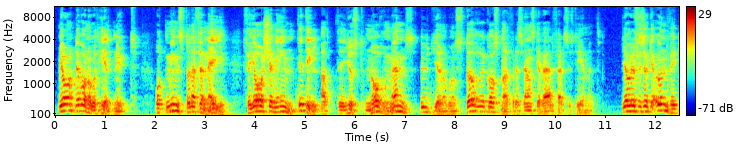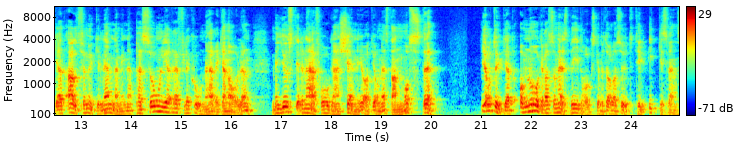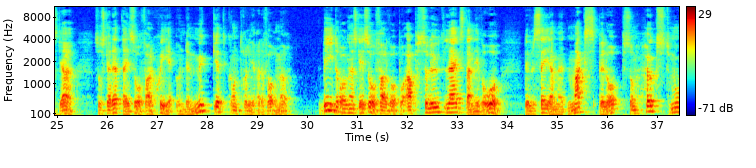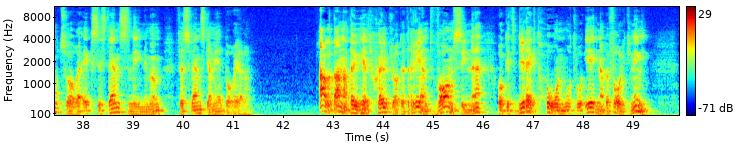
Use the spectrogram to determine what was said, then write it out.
Ja, det var något helt nytt. Åtminstone för mig. För jag känner inte till att just norrmän utgör någon större kostnad för det svenska välfärdssystemet. Jag vill försöka undvika att allt för mycket nämna mina personliga reflektioner här i kanalen. Men just i den här frågan känner jag att jag nästan måste. Jag tycker att om några som helst bidrag ska betalas ut till icke-svenskar så ska detta i så fall ske under mycket kontrollerade former. Bidragen ska i så fall vara på absolut lägsta nivå, det vill säga med ett maxbelopp som högst motsvarar existensminimum för svenska medborgare. Allt annat är ju helt självklart ett rent vansinne och ett direkt hån mot vår egna befolkning.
